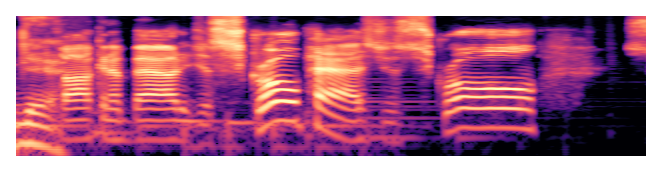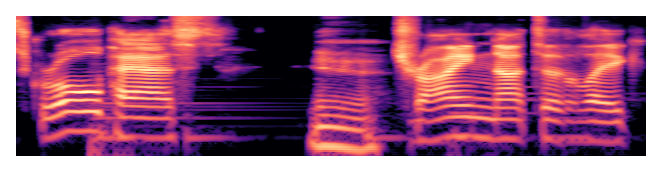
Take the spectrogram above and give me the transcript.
Yeah. talking about it. Just scroll past. Just scroll, scroll past. Yeah. Trying not to like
